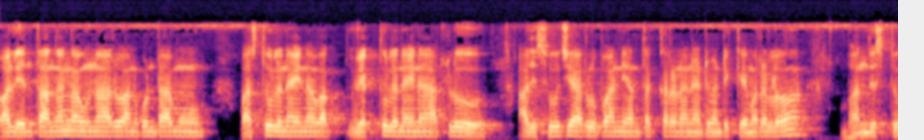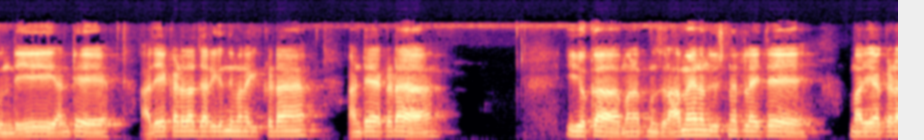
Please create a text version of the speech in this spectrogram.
వాళ్ళు ఎంత అందంగా ఉన్నారు అనుకుంటాము? వస్తువులనైనా వక్- వ్యక్తులనైనా అట్లు అది సూచి ఆ రూపాన్ని అంతఃకరణ అనేటువంటి కెమెరాలో బంధిస్తుంది. అంటే అదే కదా జరిగింది మనకి ఇక్కడ? అంటే అక్కడ ఈ యొక్క మనకు రామాయణం చూసినట్లయితే మరి అక్కడ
